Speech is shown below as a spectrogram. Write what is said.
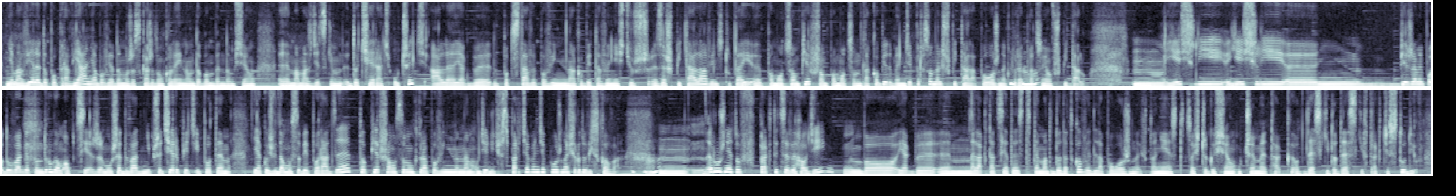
nie ma wiele do poprawiania, bo wiadomo, że z każdą kolejną dobą będą się y, mama z dzieckiem docierać, uczyć, ale jakby podstawy powinna kobieta wynieść już ze szpitala, więc tutaj y, pomocą, pierwszą pomocą dla kobiet będzie personel szpitala, położne, które pracują w szpitalu. Mm, Jeśli, jeśli n- bierzemy pod uwagę tą drugą opcję, że muszę dwa dni przecierpieć i potem jakoś w domu sobie poradzę, to pierwszą osobą, która powinna nam udzielić wsparcia, będzie położna środowiskowa. Mm, Różnie to w praktyce wychodzi, mm, bo jakby laktacja to jest temat dodatkowy dla położnych. To nie jest coś, czego się uczymy tak od deski do deski w trakcie studiów.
